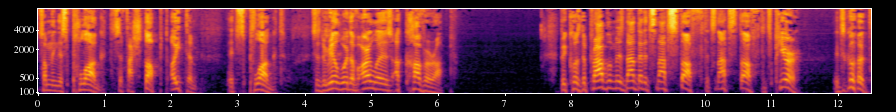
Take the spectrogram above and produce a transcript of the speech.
something is plugged. It's a verstoppt item. It's plugged. So the real word of arla is a cover up. Because the problem is not that it's not stuffed. It's not stuffed. It's pure. It's good.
